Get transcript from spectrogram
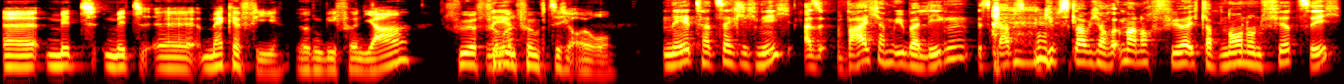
äh, mit, mit äh, McAfee irgendwie für ein Jahr für 55 nee. Euro. Nee, tatsächlich nicht. Also war ich am überlegen. Es gibt es, glaube ich, auch immer noch für, ich glaube, 49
